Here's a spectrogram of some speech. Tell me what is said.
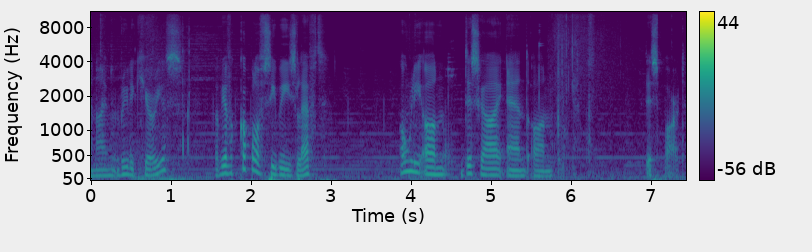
and I'm really curious. But we have a couple of CBs left. Only on this guy and on this part.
